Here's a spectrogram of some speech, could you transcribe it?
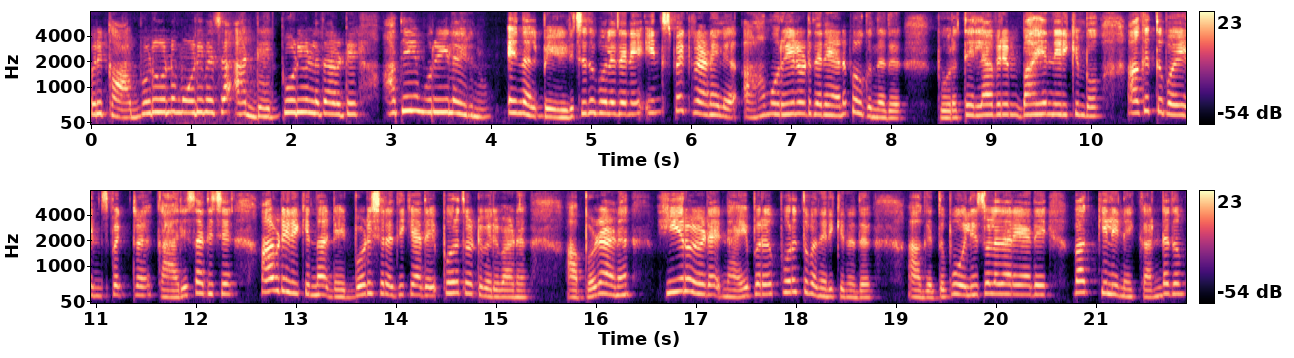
ഒരു കാർഡ്ബോർഡ് കൊണ്ട് മൂടി വെച്ച ആ ഡെഡ് ബോഡി ഉള്ളതാവട്ടെ അതേ മുറിയിലായിരുന്നു. എന്നാൽ പേടിച്ചതുപോലെ തന്നെ ഇൻസ്പെക്ടർ ആ മുറിയിലോട്ട് തന്നെയാണ് പോകുന്നത്. പുറത്തെല്ലാവരും ഭയന്നിരിക്കുമ്പോൾ അകത്ത് പോയ ഇൻസ്പെക്ടർ കാര്യം സാധിച്ച് അവിടെ ഇരിക്കുന്ന ഡെഡ് ബോഡി ശ്രദ്ധിക്കാതെ പുറത്തോട്ട് വരുവാണ്. അപ്പോഴാണ് ഹീറോയുടെ നൈബർ പുറത്തു വന്നിരിക്കുന്നത്. അകത്ത് പോലീസ് ഉള്ളതറിയാതെ വക്കീലിനെ കണ്ടതും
